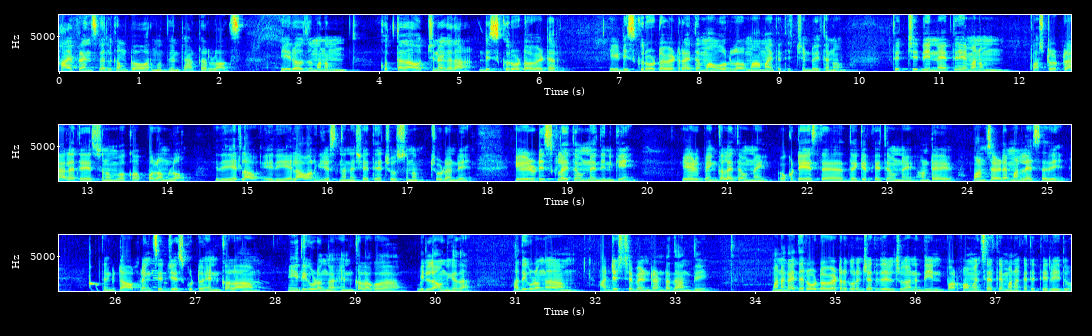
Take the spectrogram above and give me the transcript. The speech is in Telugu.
Hi friends welcome to our ముద్విన్ tractor blogs ఈరోజు మనం కొత్తగా వచ్చినాయి కదా డిస్క్ రోటోవేటర్. ఈ డిస్క్ రోటోవేటర్ అయితే మా ఊర్లో మామ అయితే తెచ్చిండు ఇతను. తెచ్చి దీన్ని అయితే మనం ఫస్ట్ ట్రయల్ అయితే వేస్తున్నాం ఒక పొలంలో. ఇది ఎట్లా ఇది ఎలా వర్క్ చేస్తుంది అనేసి అయితే చూస్తున్నాం. చూడండి ఏడు డిస్క్లు అయితే ఉన్నాయి దీనికి. ఏడు పెంకలు అయితే ఉన్నాయి. ఒకటే దగ్గరికి అయితే ఉన్నాయి. అంటే వన్ సైడే మళ్ళీ వేస్తుంది దానికి టాప్ లింక్ సెట్ చేసుకుంటూ వెనకాల ఇది కూడా వెనకాల ఒక బిల్లా ఉంది కదా. అది కూడా అడ్జస్టబుల్ అంట దానిది మనకైతే రోటోవేటర్ గురించి అయితే తెలుసు కానీ దీని పర్ఫార్మెన్స్ అయితే మనకైతే తెలియదు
